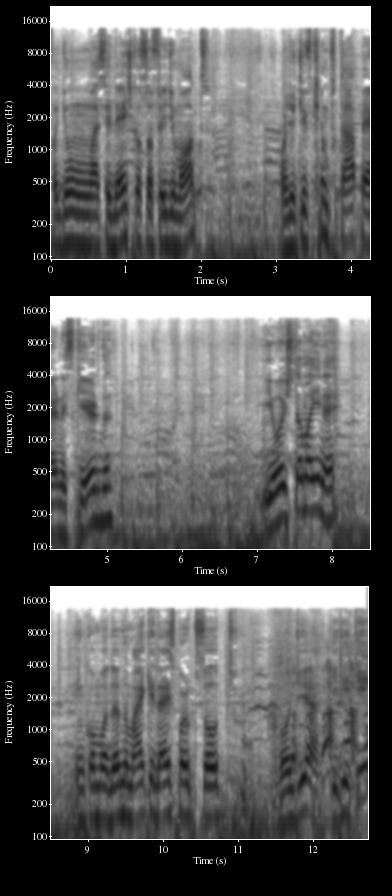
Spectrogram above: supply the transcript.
foi de um acidente que eu sofri de moto, onde eu tive que amputar a perna esquerda. E hoje estamos aí, né? Incomodando mais que 10 porco solto. Bom dia, Kikiki.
